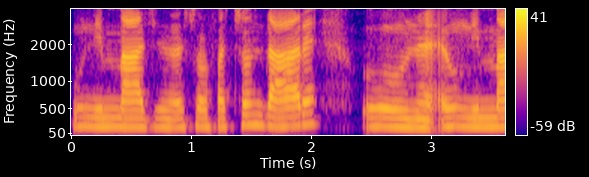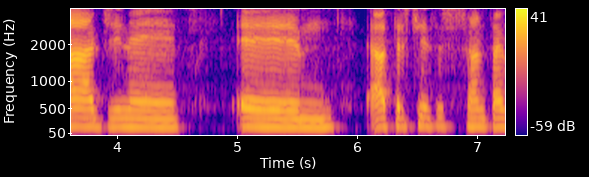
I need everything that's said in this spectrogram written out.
un'immagine, adesso lo faccio andare, un'immagine un ehm, a 360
